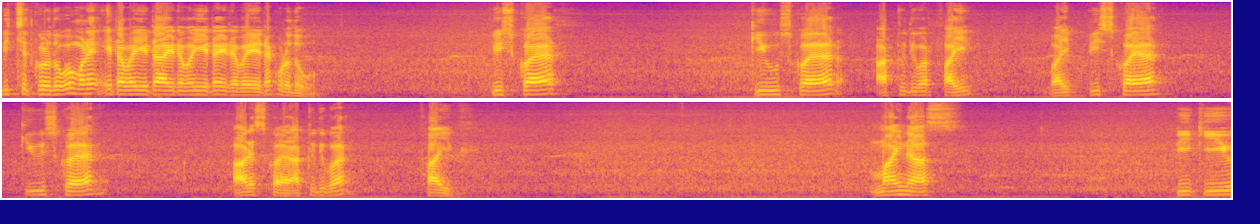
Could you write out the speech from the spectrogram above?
বিচ্ছেদ করে দেবো মানে এটা বাই এটা এটা বাই এটা এটা বাই এটা করে দেবো। P square q square r to the power five by p square q square r square r to the power five minus p q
